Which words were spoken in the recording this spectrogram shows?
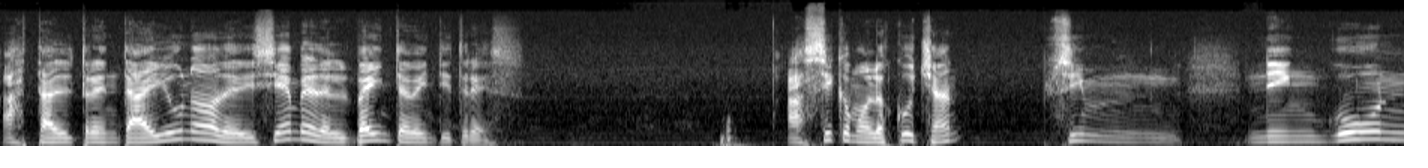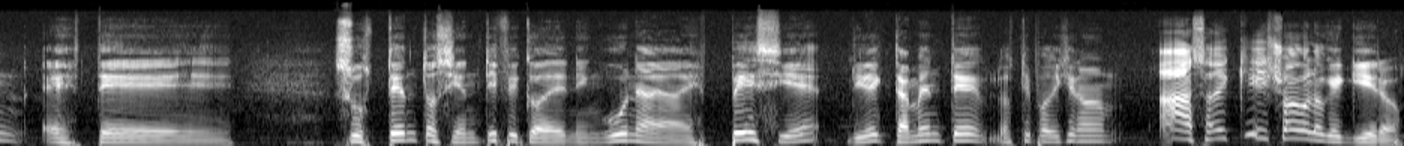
Hasta el 31 de diciembre del 2023. Así como lo escuchan, sin ningún este, sustento científico de ninguna especie, directamente los tipos dijeron, ah, ¿sabes qué? Yo hago lo que quiero.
